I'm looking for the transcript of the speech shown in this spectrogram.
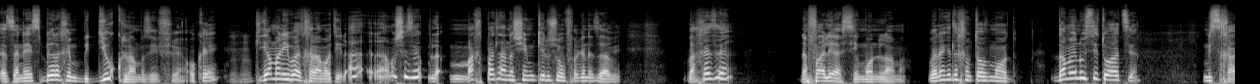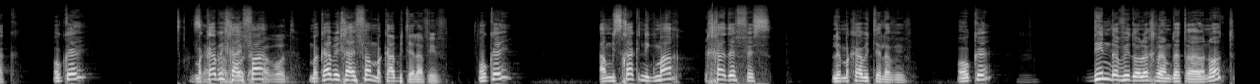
אז אני אסביר לכם בדיוק למה זה הפריע, אוקיי? כי גם אני בהתחלה אמרתי, "לא, למה שזה, לא, מה אכפת לאנשים כאילו שהוא מפרגן את זהבי? ואחרי זה, נפל לי האסימון למה. ואני אגיד לכם טוב מאוד. דמיינו סיטואציה. משחק, אוקיי? מכבי חיפה. מכבי חיפה, מכבי תל אביב, אוקיי? המשחק נגמר 1-0 למכבי תל אביב, אוקיי? דין דוד הולך לעמדת רעיונות,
